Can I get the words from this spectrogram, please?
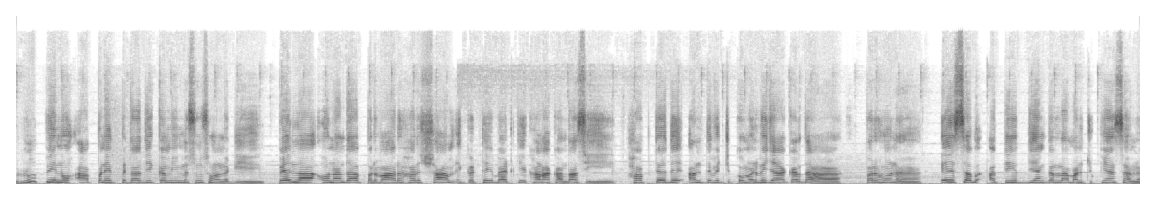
ਰੂਪੀ ਨੂੰ ਆਪਣੇ ਪਿਤਾ ਦੀ ਕਮੀ ਮਹਿਸੂਸ ਹੋਣ ਲੱਗੀ। ਪਹਿਲਾਂ ਉਹਨਾਂ ਦਾ ਪਰਿਵਾਰ ਹਰ ਸ਼ਾਮ ਇਕੱਠੇ ਬੈਠ ਕੇ ਖਾਣਾ ਖਾਂਦਾ ਸੀ। ਹਫ਼ਤੇ ਦੇ ਅੰਤ ਵਿੱਚ ਘੁੰਮਣ ਵੀ ਜਾਇਆ ਕਰਦਾ। ਪਰ ਹੁਣ ਇਹ ਸਭ ਅਤੀਤ ਦੀਆਂ ਗੱਲਾਂ ਬਣ ਚੁੱਕੀਆਂ ਸਨ।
